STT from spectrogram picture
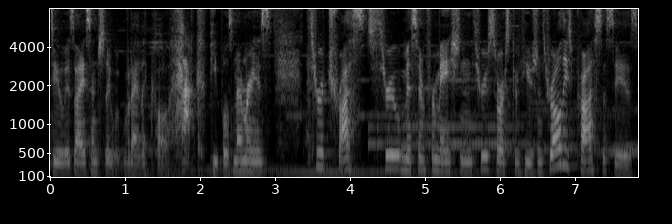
do is I essentially what I like to call hack people's memories through trust, through misinformation, through source confusion, through all these processes.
